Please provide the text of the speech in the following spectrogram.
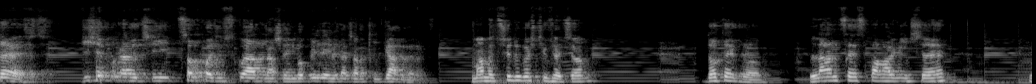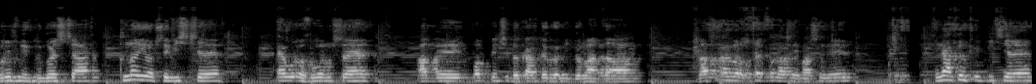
Cześć. Dzisiaj pokażę Ci, co wchodzi w skład naszej mobilnej wytaczarki Gardner. Mamy trzy długości wlecion. Do tego lance spawalnicze w różnych długościach. No i oczywiście eurozłącze, aby podpiąć się do każdego widomata. Zaczynamy od serca naszej maszyny. I na tym widzicie,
